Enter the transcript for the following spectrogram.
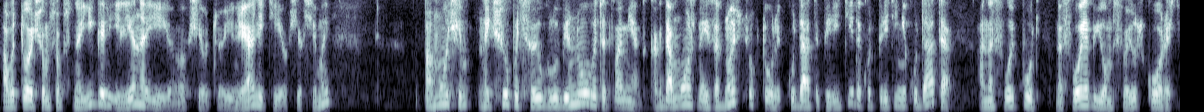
а вот то, о чем, собственно, Игорь и Лена, и вообще вот InReality, и вообще все мы, помочь им нащупать свою глубину в этот момент, когда можно из одной структуры куда-то перейти, так вот перейти не куда-то, а на свой путь, на свой объем, свою скорость,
